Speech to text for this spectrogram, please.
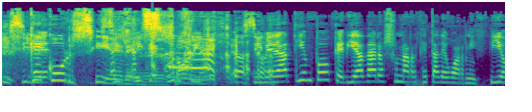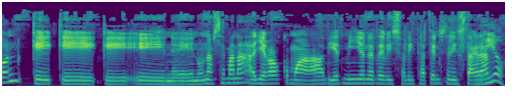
Y si ¡Qué me- cursi eres, sí, qué cursi. Sole! Si me da tiempo, quería daros una receta de guarnición que, que, que en, en una semana ha llegado como a 10 millones de visualizaciones en Instagram. Mío.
